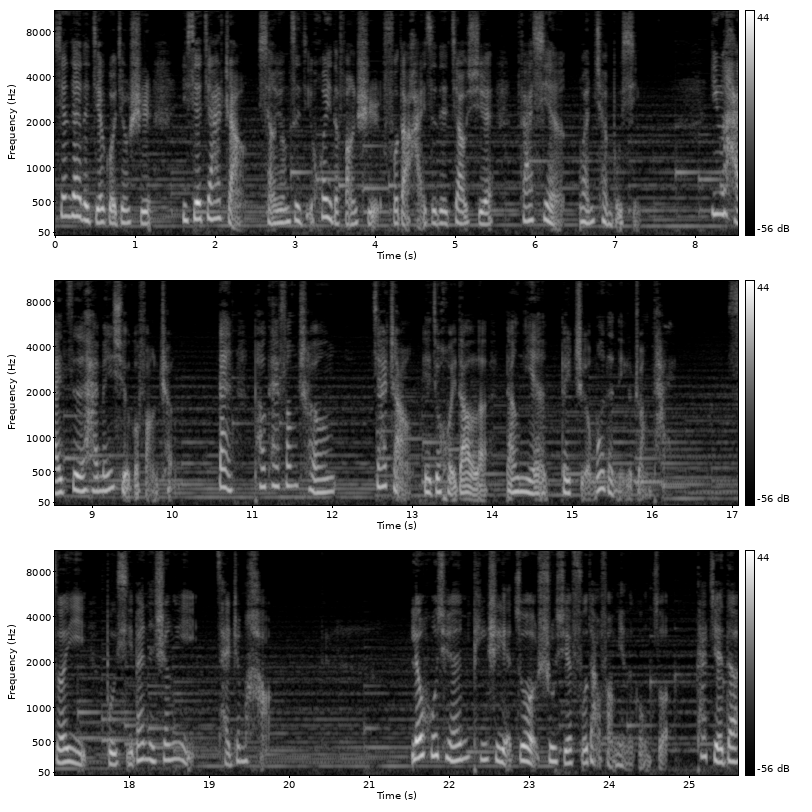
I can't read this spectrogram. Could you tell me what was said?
现在的结果就是，一些家长想用自己会的方式辅导孩子的教学，发现完全不行，因为孩子还没学过方程。但抛开方程，家长也就回到了当年被折磨的那个状态，所以补习班的生意才这么好。刘胡泉平时也做数学辅导方面的工作，他觉得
